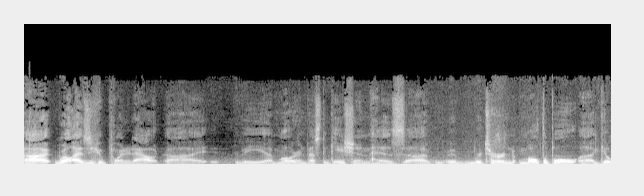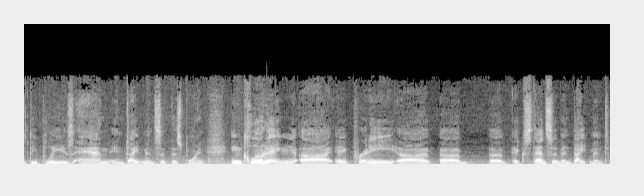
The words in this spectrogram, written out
Uh, well, as you pointed out, uh, the uh, Mueller investigation has uh, returned multiple uh, guilty pleas and indictments at this point, including uh, a pretty extensive indictment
